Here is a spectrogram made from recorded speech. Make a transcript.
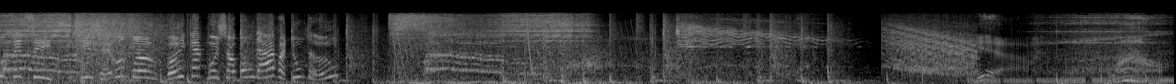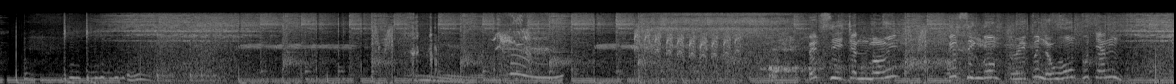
uống Pepsi, chia sẻ ước mơ với các ngôi sao bóng đá và trúng thưởng. Yeah. Wow. Pepsi chanh mới, Pepsi ngon tuyệt với nụ hôn của chanh.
